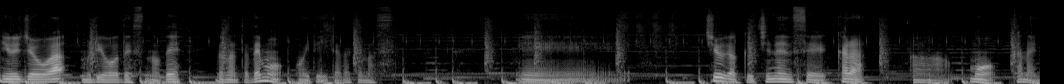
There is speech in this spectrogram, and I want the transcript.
入場は無料ですのでどなたでもおいでいただけます、えー、中学1年生からあもうかなり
